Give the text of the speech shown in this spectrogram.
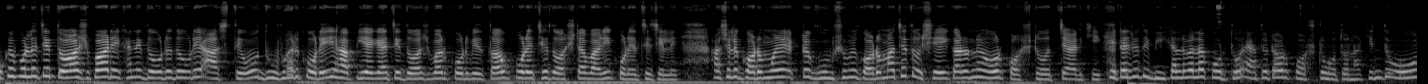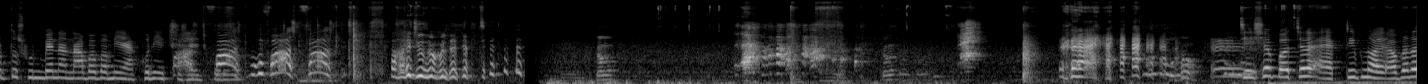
ওকে বলেছে দশ বার এখানে দৌড়ে দৌড়ে আসতে ও দুবার করেই হাঁপিয়ে গেছে দশ বার করবে তাও করেছে দশটা বারই করেছে ছেলে। আসলে গরমে একটা গুমসুমি গরম আছে তো সেই কারণে ওর কষ্ট হচ্ছে আর কি। এটা যদি বিকালবেলা করতো এতটা ওর কষ্ট হতো না। কিন্তু ওর তো শুনবে না না বাবা আমি এখনই এক্সারসাইজ করব। ফাস্ট ফাস্ট জুতো খুলে গেছে যেসব বাচ্চারা অ্যাক্টিভ নয়, আপনারা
